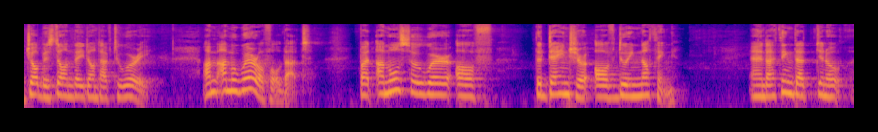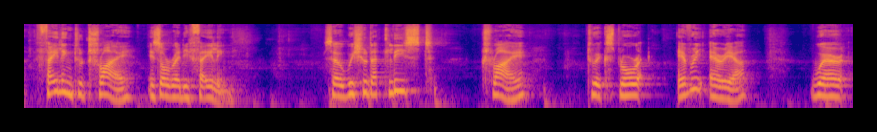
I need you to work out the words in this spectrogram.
job is done, they don't have to worry. I'm, I'm aware of all that, but I'm also aware of the danger of doing nothing. And I think that, you know, failing to try is already failing. So we should at least try to explore every area where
